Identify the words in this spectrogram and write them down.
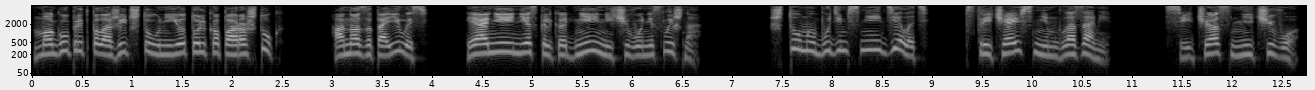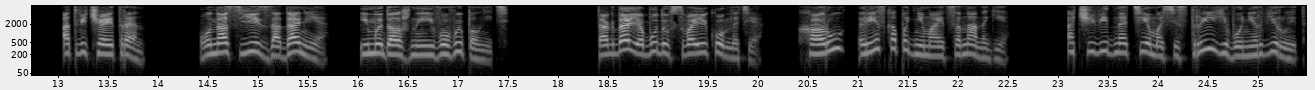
Могу предположить, что у нее только пара штук. Она затаилась, и о ней несколько дней ничего не слышно. Что мы будем с ней делать? Встречаюсь с ним глазами. Сейчас ничего, отвечает Рен. У нас есть задание, и мы должны его выполнить. Тогда я буду в своей комнате. Хару резко поднимается на ноги. Очевидно, тема сестры его нервирует.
